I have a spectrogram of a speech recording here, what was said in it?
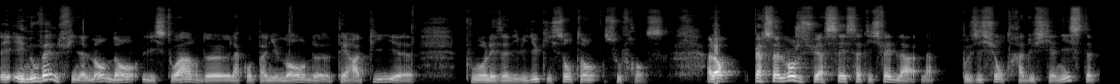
et, nouvelles finalement dans l'histoire de l'accompagnement de thérapie euh, pour les individus qui sont en souffrance. Alors, personnellement, je suis assez satisfait de la, position traducianiste,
